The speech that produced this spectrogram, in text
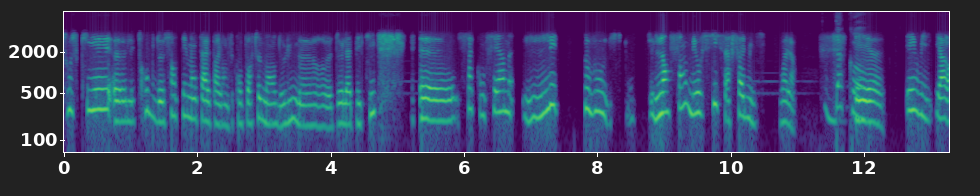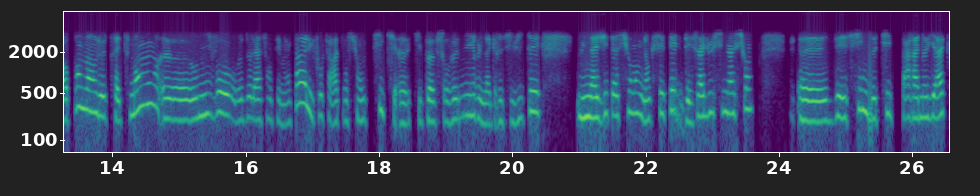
tout ce qui est euh, les troubles de santé mentale, par exemple du comportement, de l'humeur, de l'appétit, ça concerne les l'enfant, mais aussi sa famille. Voilà. D'accord. Et, et oui, alors pendant le traitement, euh, au niveau de la santé mentale, il faut faire attention aux tics euh, qui peuvent survenir, une agressivité, une agitation, une anxiété, des hallucinations, euh, des signes de type paranoïaque,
